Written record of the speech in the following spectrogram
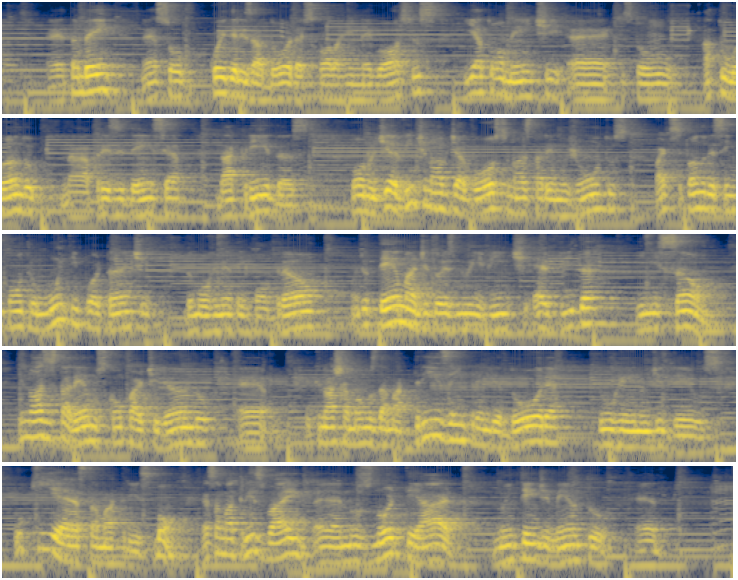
é, também né, sou co-idealizador da Escola Reino Negócios e atualmente é, estou atuando na presidência da Cridas. Bom, no dia 29 de agosto nós estaremos juntos participando desse encontro muito importante do Movimento Encontrão, onde o tema de 2020 é vida e missão. E nós estaremos compartilhando é, o que nós chamamos da matriz empreendedora do Reino de Deus. O que é esta matriz? Bom, essa matriz vai é, nos nortear no entendimento é,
